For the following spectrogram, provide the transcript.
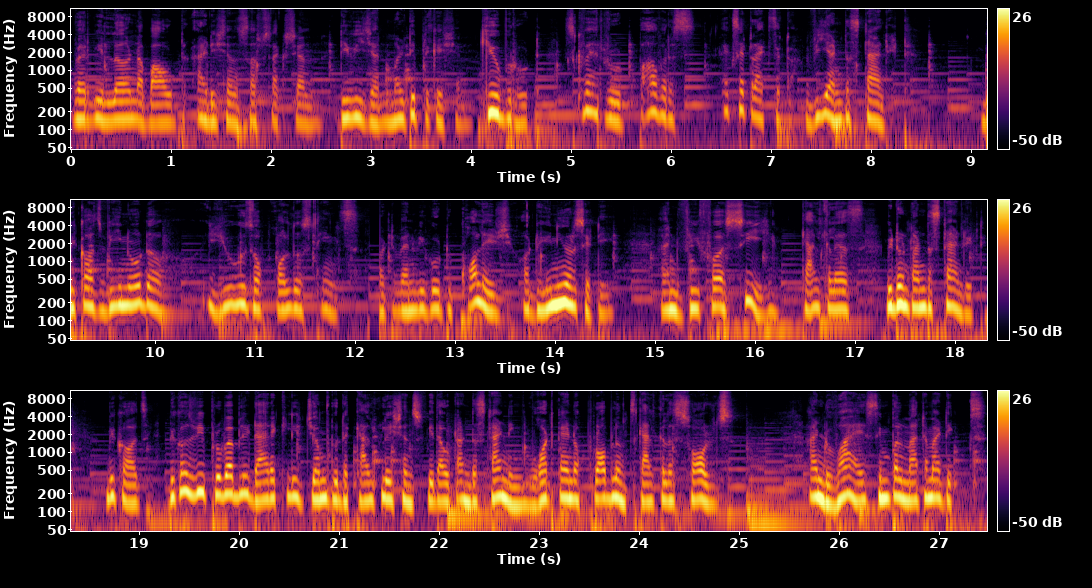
where we learn about addition, subtraction, division, multiplication, cube root, square root, powers, etc., etc., we understand it because we know the use of all those things. But when we go to college or the university and we first see calculus, we don't understand it because because we probably directly jump to the calculations without understanding what kind of problems calculus solves and why simple mathematics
